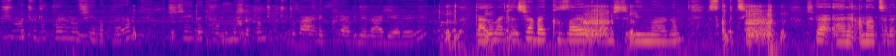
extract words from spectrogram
Şunu çocukların şeyine koyarım. Bu çiçeği de kendime şey yaparım. Çünkü çocuklar aynı kırabilirler diğerleri. Geldim arkadaşlar. Belki kızlar gelmiştir bilmiyorum. Sıkıntı Çünkü yani anahtarı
